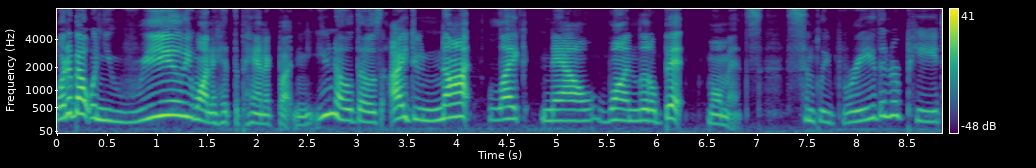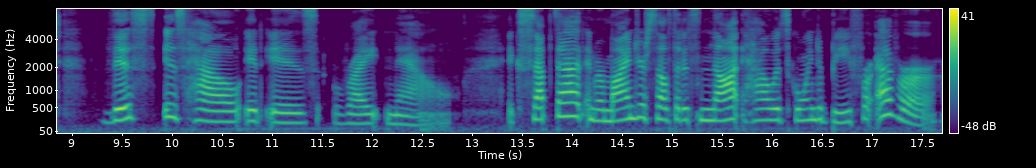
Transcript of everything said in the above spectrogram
What about when you really want to hit the panic button? You know those I do not like now one little bit moments. Simply breathe and repeat, This is how it is right now. Accept that and remind yourself that it's not how it's going to be forever.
